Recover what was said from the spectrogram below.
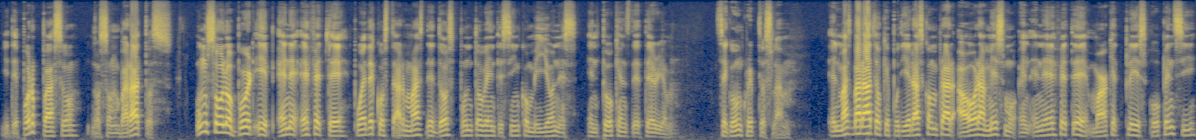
Y de por paso, no son baratos. Un solo Board Ape NFT puede costar más de 2.25 millones en tokens de Ethereum, según CryptoSlam. El más barato que pudieras comprar ahora mismo en NFT Marketplace OpenSea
